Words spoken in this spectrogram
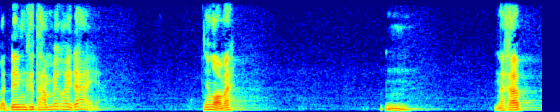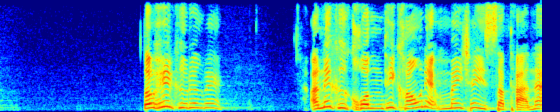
ประเด็นคือทำไม่ค่อยได้นึกออกไหมนะครับเตาฮีดคือเรื่องแรก อันนี้คือคนที่เขาเนี่ยไม่ใช่สถานะ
